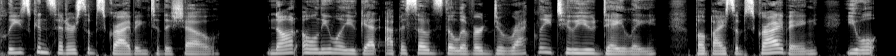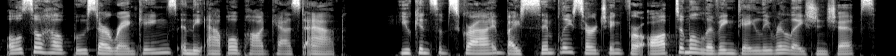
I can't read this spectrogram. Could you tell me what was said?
please consider subscribing to the show. Not only will you get episodes delivered directly to you daily, but by subscribing, you will also help boost our rankings in the Apple Podcast app. You can subscribe by simply searching for Optimal Living Daily Relationships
